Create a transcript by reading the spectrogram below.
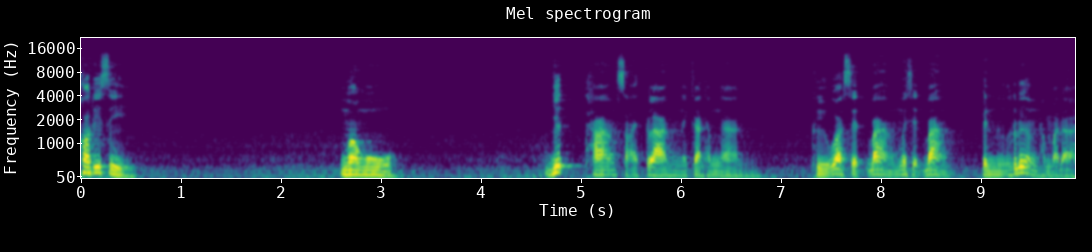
ข้อที่ 4 งองู ยึดทางสายกลางในการทำงาน ถือว่าเสร็จบ้างไม่เสร็จบ้างเป็นเรื่องธรรมดา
